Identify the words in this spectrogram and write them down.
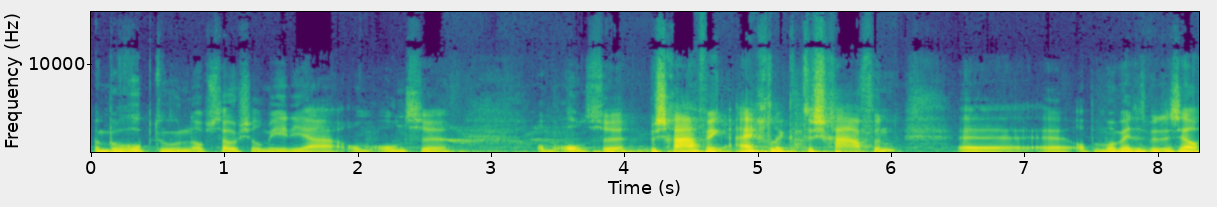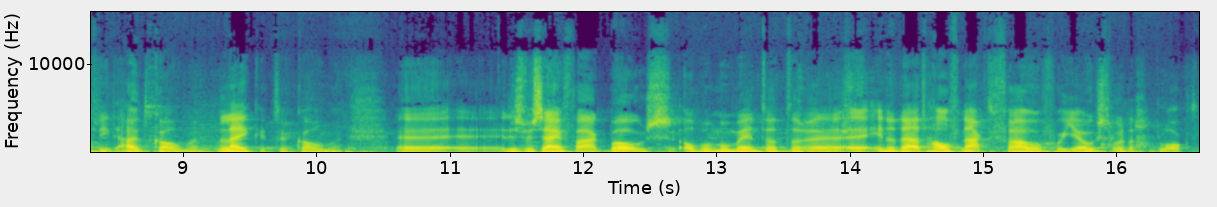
een beroep doen op social media om onze, om onze beschaving eigenlijk te schaven. Eh, eh, op het moment dat we er zelf niet uitkomen, lijken te komen. Eh, dus we zijn vaak boos op het moment dat er inderdaad halfnaakte vrouwen voor Joost worden geblokt.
